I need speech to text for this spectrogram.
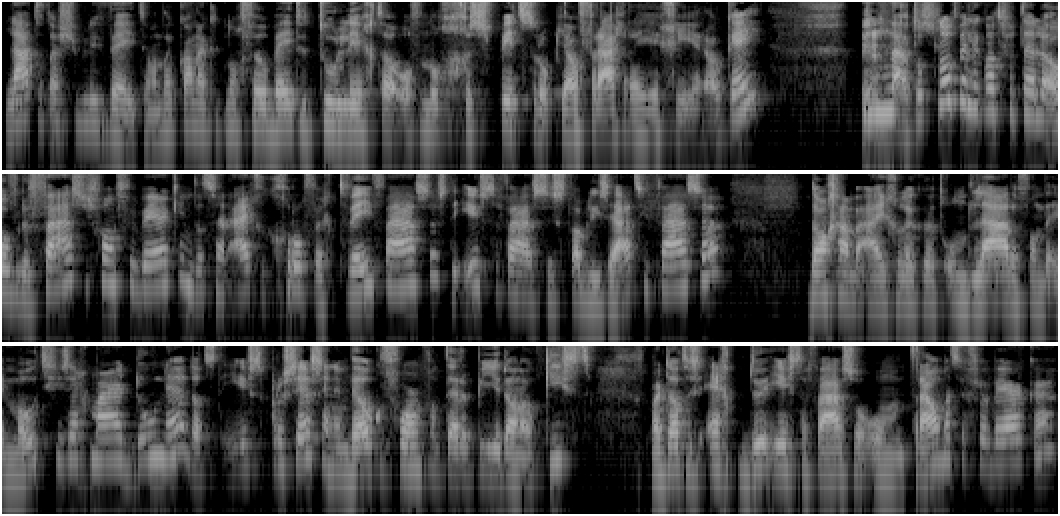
laat het alsjeblieft weten. Want dan kan ik het nog veel beter toelichten of nog gespitster op jouw vraag reageren, oké? nou, tot slot wil ik wat vertellen over de fases van verwerking. Dat zijn eigenlijk grofweg twee fases. De eerste fase is de stabilisatiefase. Dan gaan we eigenlijk het ontladen van de emotie, zeg maar, doen. Hè? Dat is het eerste proces. En in welke vorm van therapie je dan ook kiest. Maar dat is echt de eerste fase om trauma te verwerken.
